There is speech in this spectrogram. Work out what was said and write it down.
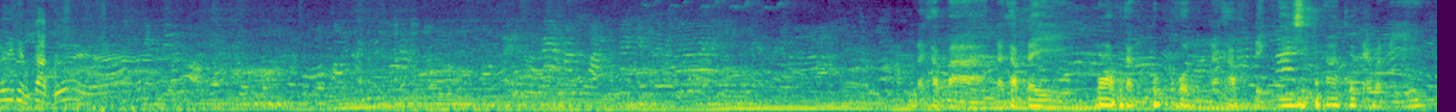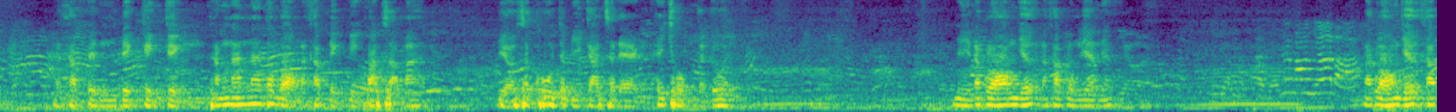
มีเข็มกัดด้วย นะครับมานะครับได้มอบกันทุกคนนะครับเด็ก 25 คนในวันนี้นะครับเป็นเด็กเก่งๆ ทั้งนั้นน่าต้องบอกนะครับ เด็กมีความสามารถ เดี๋ยวสักครู่จะมีการแสดงให้ชมกันด้วย มีนักร้องเยอะนะครับ โรงเรียนนี้ นักร้องเยอะเหรอนักร้องเยอะครับ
